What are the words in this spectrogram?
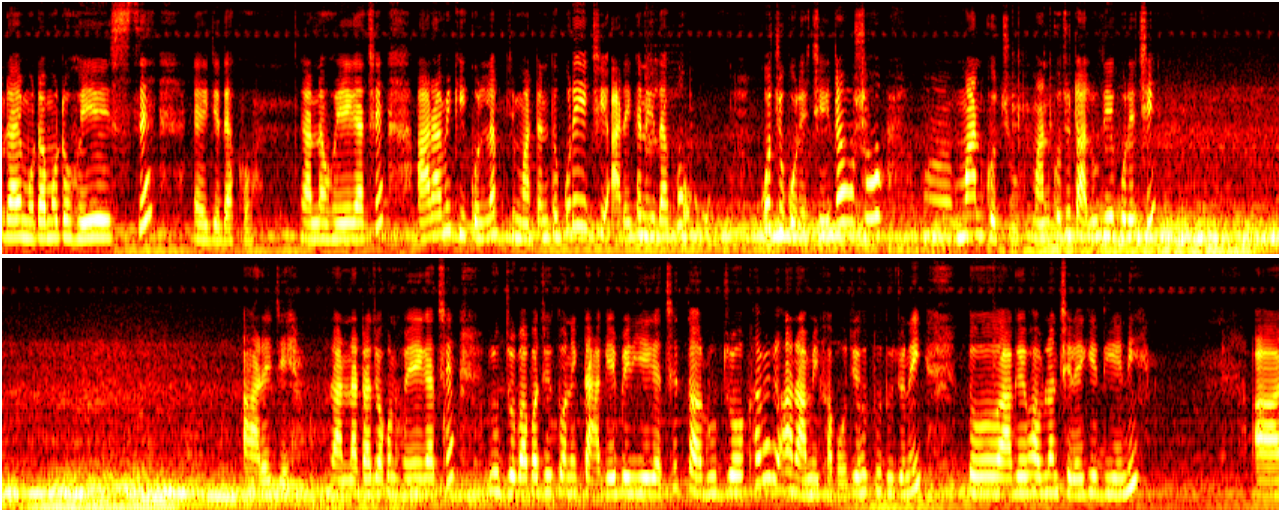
প্রায় মোটামুটি হয়ে এসছে। এই যে দেখো, রান্না হয়ে গেছে। আর আমি কি করলাম যে মাটন তো করেইছি, আর এখানে দেখো কচু করেছি। এটা অবশ্য মান কচু মান কচুটা আলু দিয়ে করেছি। আর এই যে রান্নাটা যখন হয়ে গেছে, রুদ্র বাবা যেহেতু অনেকটা আগে বেরিয়ে গেছে, তা রুদ্র খাবে আর আমি খাব। যেহেতু দুজনেই, তো আগে ভাবলাম ছেলেকে দিয়ে নিই। আর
